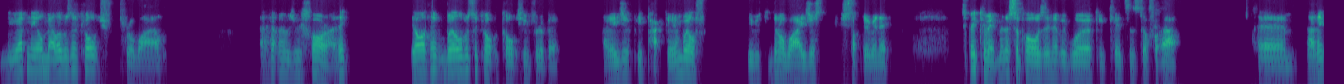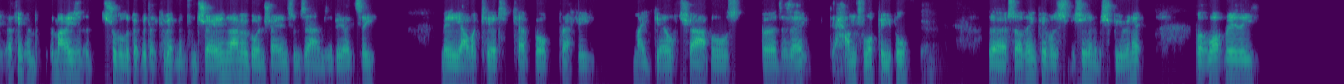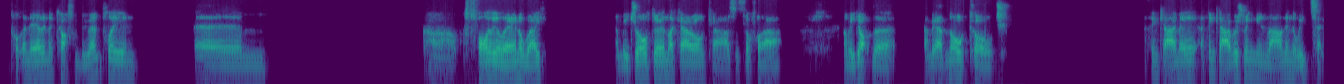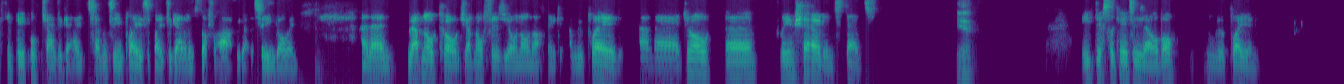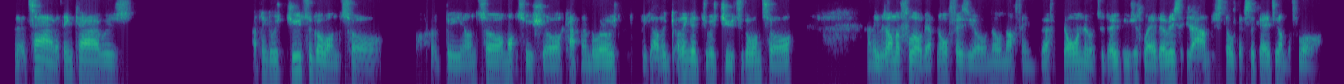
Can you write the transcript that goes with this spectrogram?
you had Neil Mellor was a coach for a while. I don't know it was before. I think, yeah, I think Will was the co- coaching for a bit, and he just he packed in Will. He was, I don't know why he just stopped doing it. It's a big commitment, I suppose, in it with work and kids and stuff like that. Um, I think I think the Marlies struggled a bit with like commitment from training. I remember going training sometimes. It'd be like see me, our kid, Kev Buck, Brecky, Mike Gill, Sharples, Bird, there's a handful of people. Yeah. Uh, so I think people just should end up spewing it. But what really put the nail in the coffin, we went playing um uh, Folly Lane away, and we drove down like our own cars and stuff like that. And we got there, and we had no coach. I think I made, I think I was ringing around in the week texting people trying to get like 17 players to play together and stuff like that. We got the team going. And then we had no coach, we had no physio, no nothing. And we played. And uh, do you know uh, Liam Sheridan Steads? Yeah. He dislocated his elbow and we were playing. And at the time, I think I was I think it was due to go on tour or being on tour. I'm not too sure. I can't remember where I was I think, I think it was due to go on tour. And he was on the floor. We had no physio, no nothing. No one knew what to do. He just lay there. His, his arm was still dislocated on the floor.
